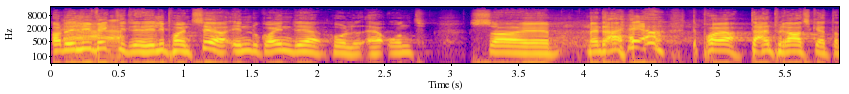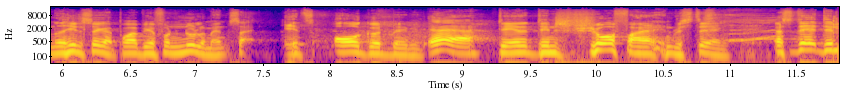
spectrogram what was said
og det er lige vigtigt, at jeg lige pointerer, inden du går ind i det her, hullet er ondt. Så, øh, men der er her, prøv at der er en piratskat dernede, helt sikkert. Prøv at vi har fundet nullermand, så it's all good, baby. ja, ja. Det er, det er en surefire investering. altså, det, det,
